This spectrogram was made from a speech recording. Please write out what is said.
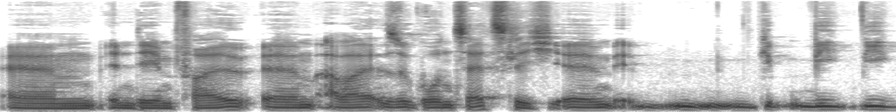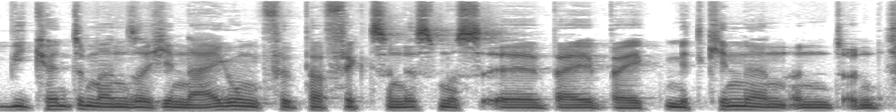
ähm, in dem Fall. Ähm, aber so grundsätzlich, ähm, wie, wie, wie könnte man solche Neigungen für Perfektionismus äh, bei, bei mit Kindern und, und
